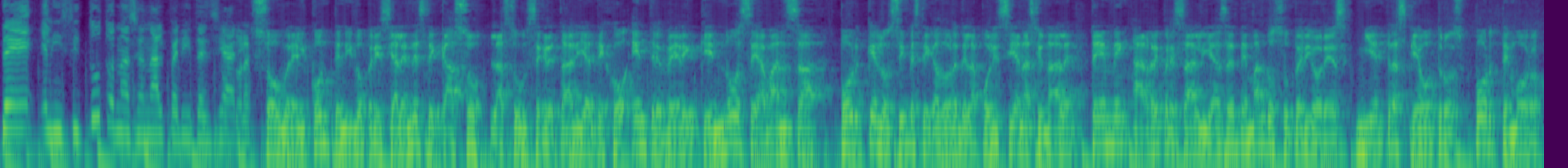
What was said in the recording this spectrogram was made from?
del Instituto Nacional Penitenciario. Sobre el contenido pericial en este caso, la subsecretaria dejó entrever que no se avanza porque los investigadores de la Policía Nacional temen a represalias de mandos superiores, mientras que otros, por temor,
